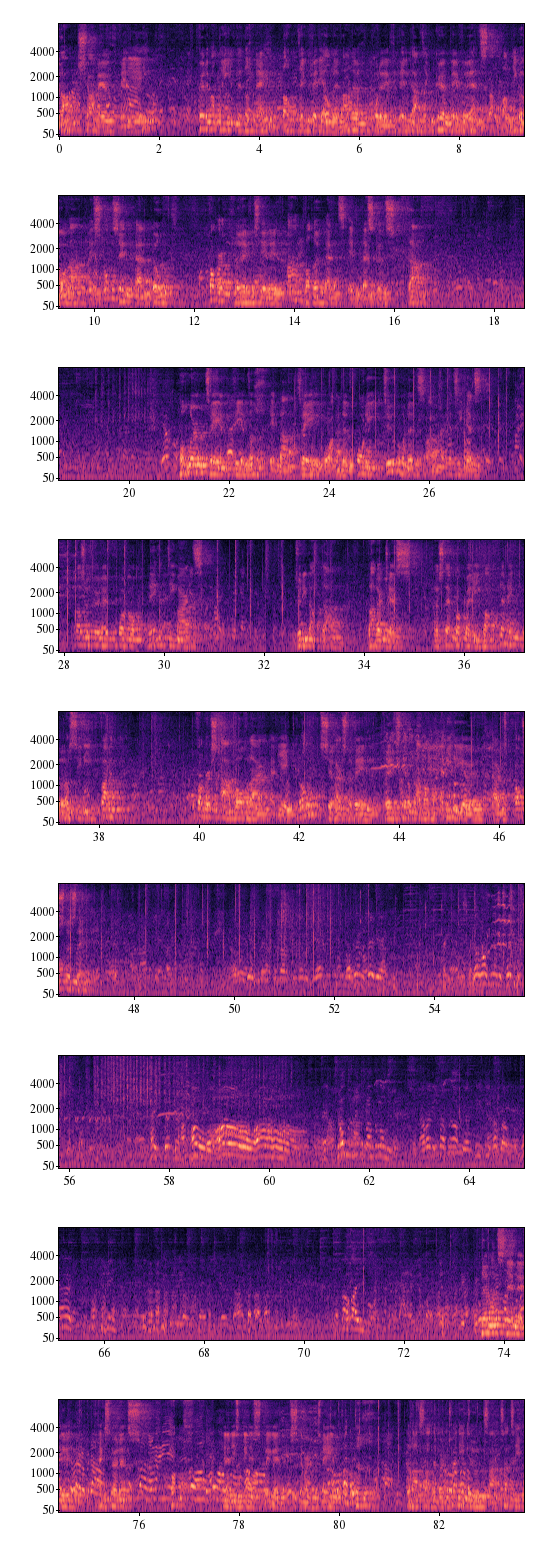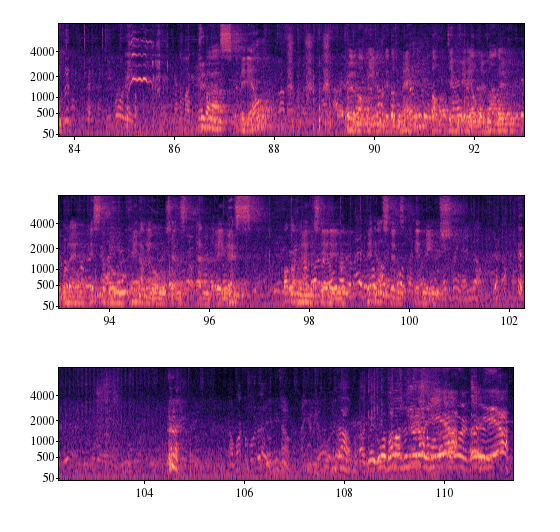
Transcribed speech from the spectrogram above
Grand Charmeur VDE. Verder van 23 mei, Baltic VDL de Vader, heeft de predicaat in Keur stad van Haan, Wisconsin en Ulft. Fokker geregistreerd in Aan van der End in Leskens Graaf. 142 in baan 2, 142, 142 jetzt. Gebeurde morgen op 19 maart. Judy Danta, Vader Jess en een stembokmerrie van Fleming Rossini Varren. De Fokkers A. Vogelaar en J. Knol, Surhuis-Terveen, geregistreerd op naam van Emmy de Jeu uit Oostersteen. Dat was nummer 7. Dat was nummer 7. Hey, oh, oh, oh. Zonder witte pantalonnen. Ja, maar die staat erachter en die, die gaat lopen. Juist, afgezien. De laatste bij de Hexferdens in de discipline springen is nummer 22. De laatste aan nummer 22, Tsar Tsatsi. Gubara's VDL. Verder van 24 mei, Baltic VDL de Vader, de boerderij Christenbroek, Geramiro Zet en Regres. Pakker geregistreerd in VDL Stunt in Beers. Nou, wakker worden. Nou, en jullie het woord. Nou, Kom op, Ja! Ja!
